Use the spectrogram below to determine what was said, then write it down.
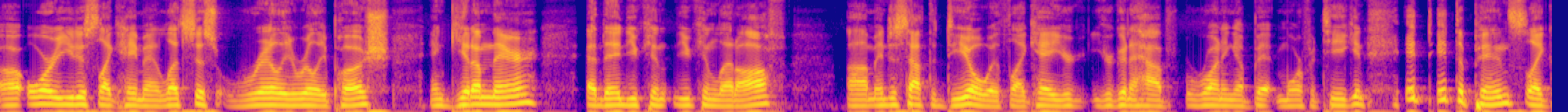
Uh, or you just like, hey man, let's just really really push and get them there, and then you can you can let off um, and just have to deal with like, hey, you're you're gonna have running a bit more fatigue, and it it depends like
